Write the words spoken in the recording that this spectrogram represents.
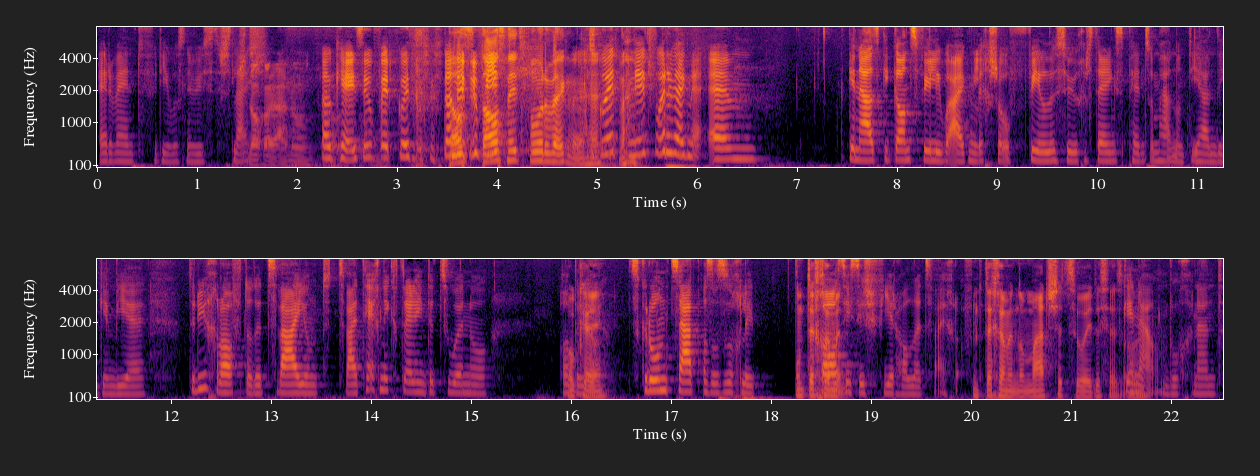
erwähnt, für die, die es nicht wissen. Das ist Ist Slash. nachher auch noch. Okay, super, gut. Das, nicht das nicht vorwegnehmen. Ist gut, nicht vorwegnehmen. Ähm, genau, es gibt ganz viele, die eigentlich schon viel höheres Trainingspensum haben und die haben irgendwie drei Kraft oder zwei und zwei Techniktraining dazu noch. Aber Okay. ja, das Grundsatz, also so ein bisschen Und dann die kommen, Basis ist vier Halle, zwei Kraft. und dann kommen noch Matches dazu in der Saison. Genau, am Wochenende.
